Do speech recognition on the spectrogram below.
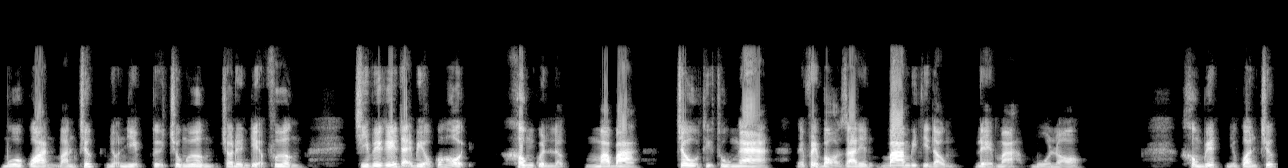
mua quan bán chức nhộn nhịp từ trung ương cho đến địa phương, chỉ với ghế đại biểu quốc hội không quyền lực mà bà Châu Thị Thu Nga đã phải bỏ ra đến 30 tỷ đồng để mà mua nó. Không biết những quan chức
